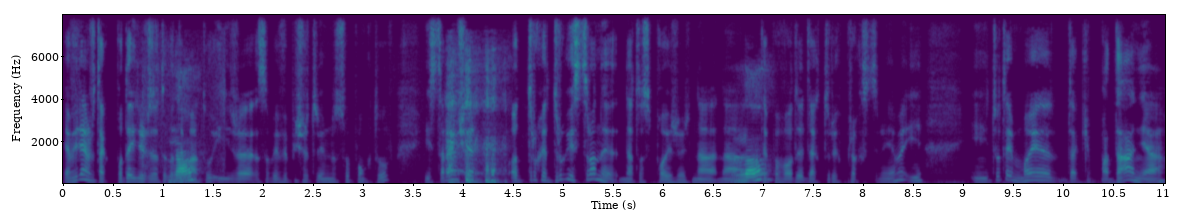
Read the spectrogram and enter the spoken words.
ja wiedziałem, że tak podejdziesz do tego No. tematu i że sobie wypiszesz tutaj mnóstwo punktów i starałem się od trochę drugiej strony na to spojrzeć, na, na No. te powody, dla których prokrastynujemy i, i tutaj moje takie badania,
